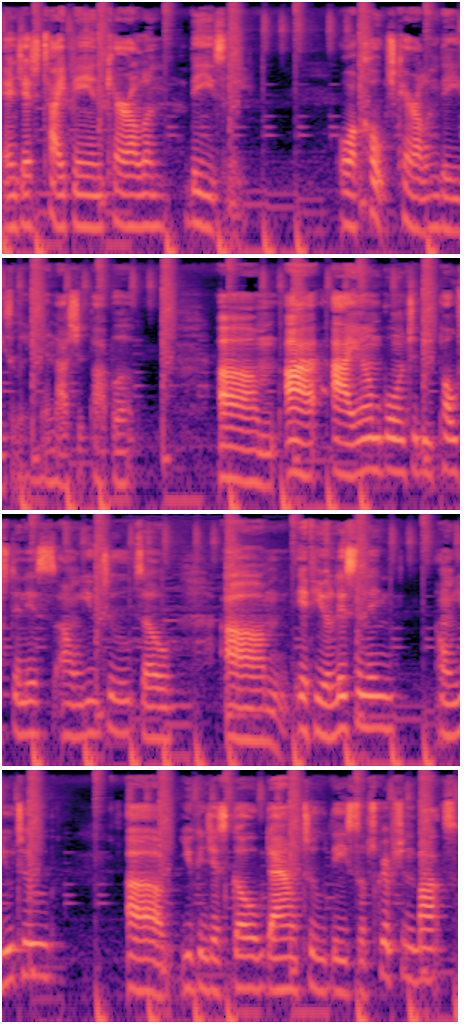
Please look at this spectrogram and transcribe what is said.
and just type in Carolyn Beasley or Coach Carolyn Beasley, and I should pop up. Um, I I am going to be posting this on YouTube, so um, if you're listening on YouTube, uh, you can just go down to the subscription box,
